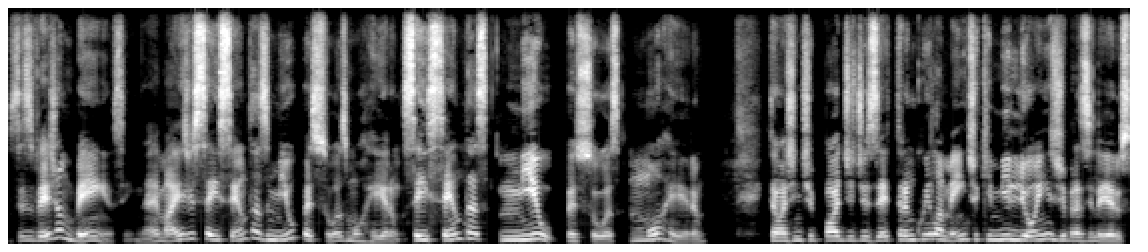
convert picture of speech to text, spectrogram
Vocês vejam bem, assim, né? Mais de 600 mil pessoas morreram. 600 mil pessoas morreram. Então a gente pode dizer tranquilamente que milhões de brasileiros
